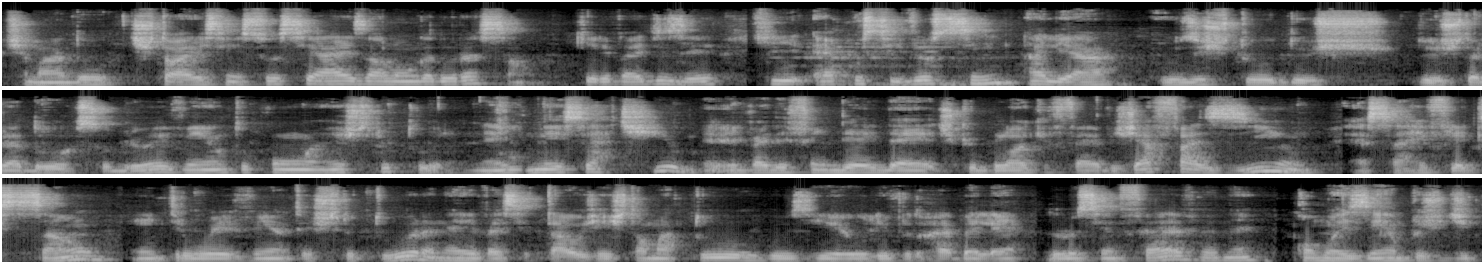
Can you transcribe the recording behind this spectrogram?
chamado História e Ciências Sociais a Longa Duração que ele vai dizer que é possível sim aliar os estudos do historiador sobre o evento com a estrutura. Né? nesse artigo, ele vai defender a ideia de que o Bloch e o Febvre já faziam essa reflexão entre o evento e a estrutura. Né? Ele vai citar os Reis Taumaturgos e o livro do Rabelais do Lucien Febvre né? como exemplos de,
